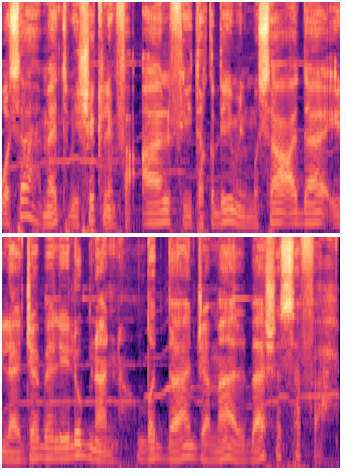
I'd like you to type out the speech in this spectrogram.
وساهمت بشكل فعال في تقديم المساعدة إلى جبل لبنان ضد جمال باشا السفاح.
